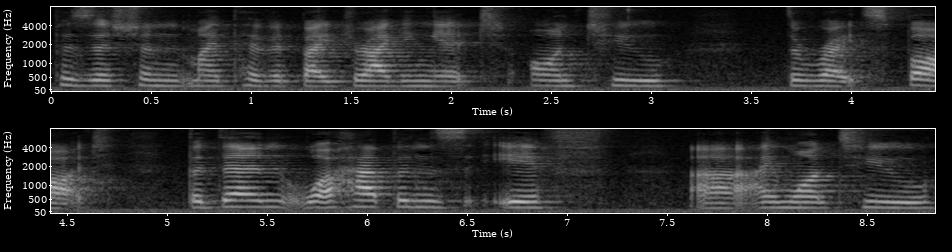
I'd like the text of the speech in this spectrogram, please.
position my pivot by dragging it onto the right spot. But then what happens if uh, I want to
